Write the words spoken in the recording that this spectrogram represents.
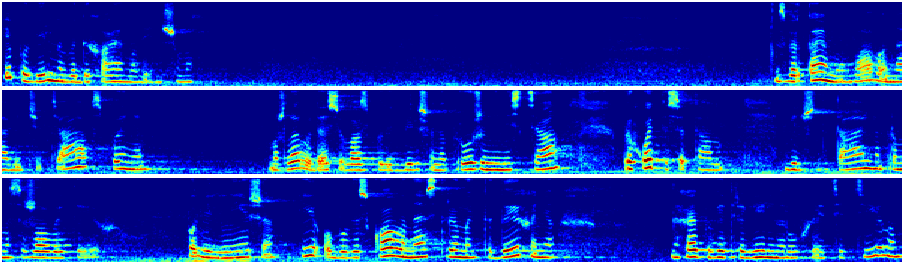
і повільно видихаємо в іншому. Звертаємо увагу на відчуття в спині. Можливо, десь у вас будуть більше напружені місця. Проходьтеся там більш детально, промасажовуйте їх повільніше і обов'язково не стримуйте дихання. Нехай повітря вільно рухається тілом,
